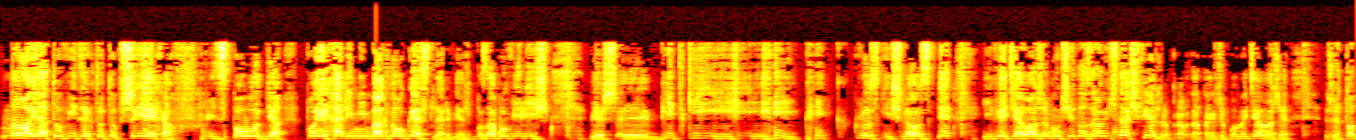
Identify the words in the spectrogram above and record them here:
no ja tu widzę kto tu przyjechał z południa, pojechali mi Magdą Gessler, wiesz, bo zamówiliśmy, wiesz, e, bitki i, i, i kluski śląskie i wiedziała, że musi to zrobić na świeżo, prawda? Także powiedziała, że, że to,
